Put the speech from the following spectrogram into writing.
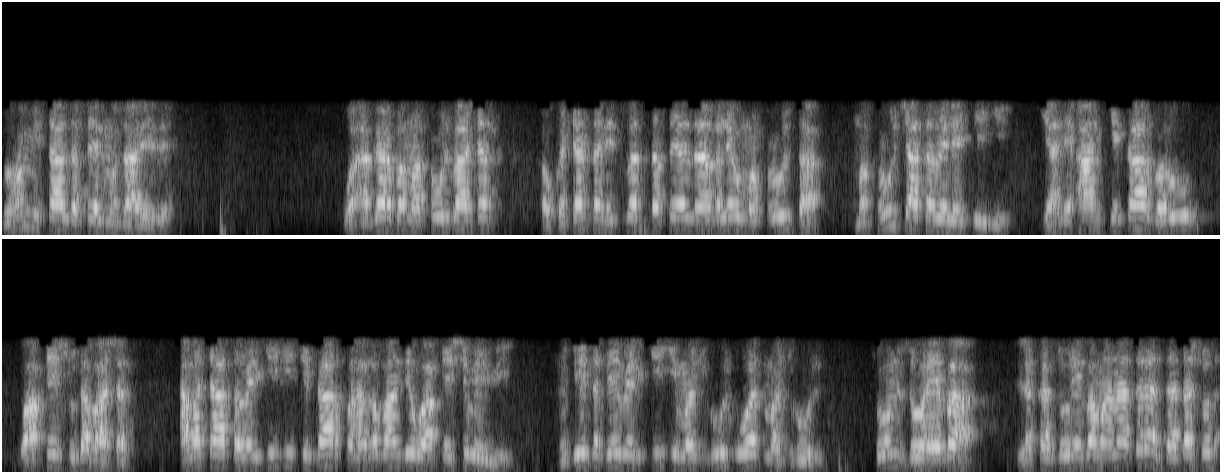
دوهم مثال د فعل مضارع دی و اگر به مفعول باشد او کچرته نسبت د فعل راغلی او مفعول ته مفعول چاته ویل کیږي یعنی آن کې کار برو واقع شوه باشد هغه چاته ویل کیږي چې کار په هغه باندې واقع شوی وي نو دې ته به ویل کیږي مجهول بود مجهول چون زوریبا لکه زوریبا معنا سره زده شد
